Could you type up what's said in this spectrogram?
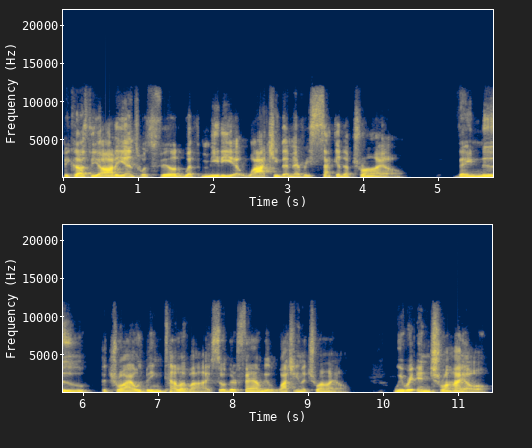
because the audience was filled with media watching them every second of trial. They knew the trial was being televised, so their family was watching the trial. We were in trial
